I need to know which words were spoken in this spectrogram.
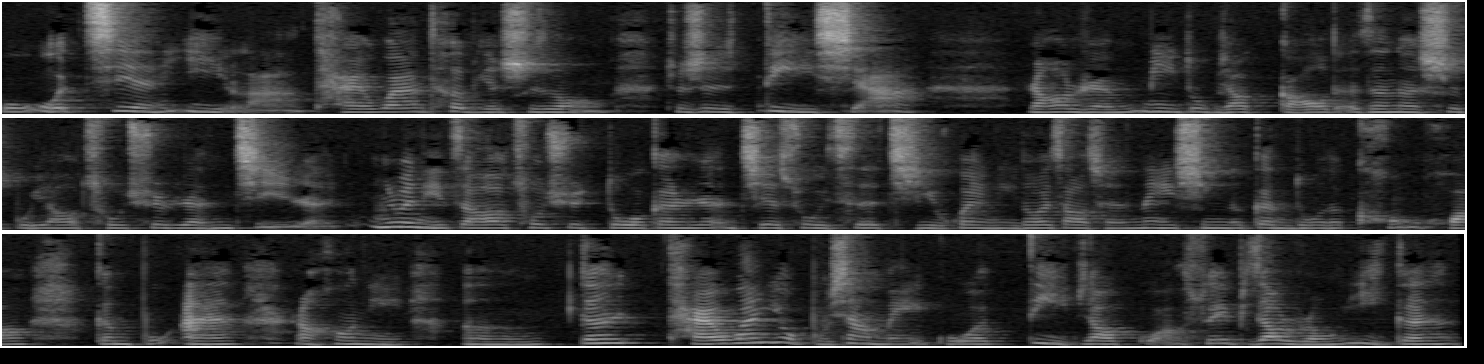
我我建议啦，台湾特别是这种就是地下。然后人密度比较高的，真的是不要出去人挤人，因为你只要出去多跟人接触一次的机会，你都会造成内心的更多的恐慌跟不安。然后你，嗯，跟台湾又不像美国地比较广，所以比较容易跟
